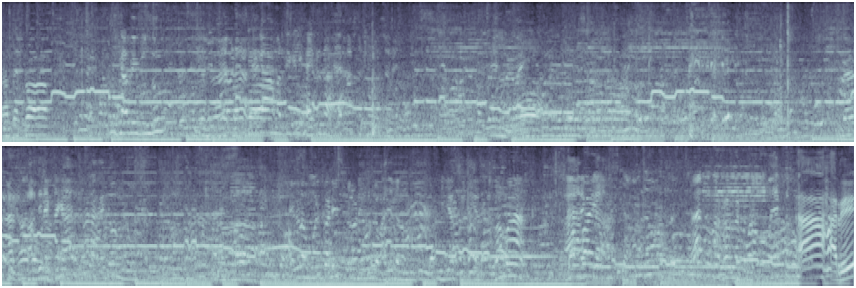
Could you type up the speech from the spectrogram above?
তাতে টক কি খাবি বন্ধু আমার দিকে খাইতে যা আর খাওয়া দিন একটা খা এগুলো মই করি স্কুলে এগুলো ভাজি গেলাম ঠিক আছে ঠিক আছে মামা বোম্বাই আরে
